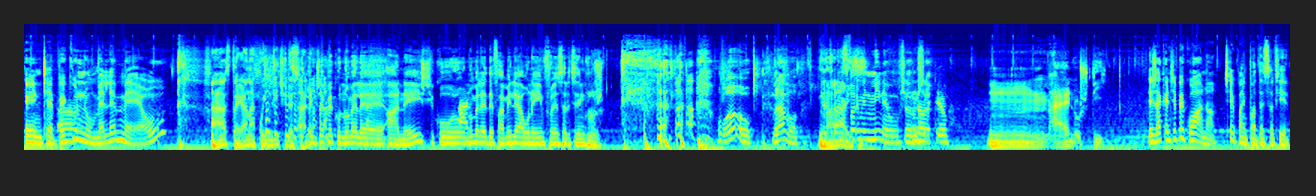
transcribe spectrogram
Începe cu numele meu. Asta e Ana cu indiciile sale. Începe cu numele Anei și cu numele de familie a unei influencer din Cluj. Wow, bravo! Te Nice. transformi în mine ușor, Nu ușor. știu. Mm, ai, nu știi. Deci dacă începe cu Ana, ce mai poate să fie?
